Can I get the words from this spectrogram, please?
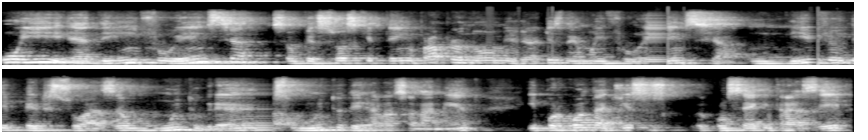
O I é de influência, são pessoas que têm o próprio nome já diz, né, uma influência, um nível de persuasão muito grande, muito de relacionamento, e por conta disso conseguem trazer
